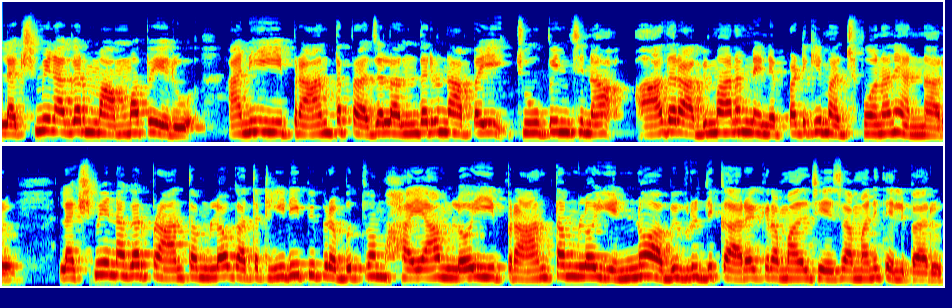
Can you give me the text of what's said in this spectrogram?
లక్ష్మీనగర్ మా అమ్మ పేరు అని ఈ ప్రాంత ప్రజలందరూ నాపై చూపించిన ఆదర అభిమానం నేను ఎప్పటికీ మర్చిపోనని అన్నారు. లక్ష్మీనగర్ ప్రాంతంలో గత టీడీపీ ప్రభుత్వం హయాంలో ఈ ప్రాంతంలో ఎన్నో అభివృద్ధి కార్యక్రమాలు చేశామని తెలిపారు.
